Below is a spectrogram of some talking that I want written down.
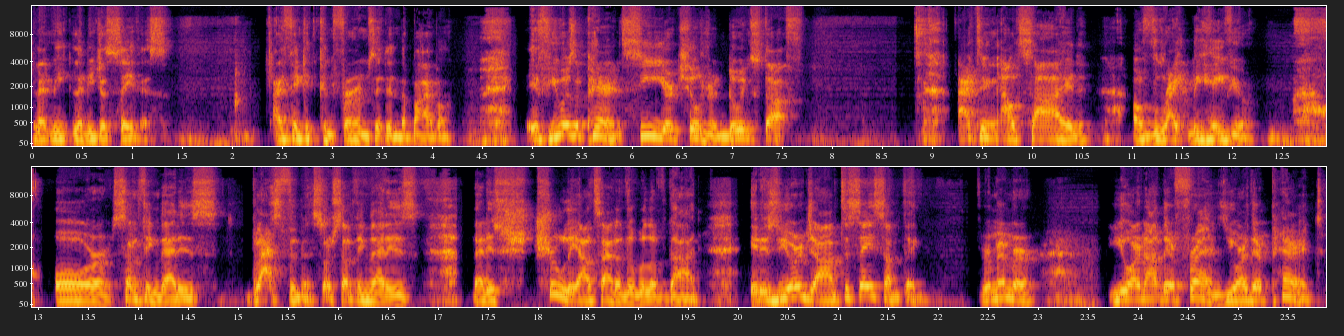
Let me let me just say this. I think it confirms it in the Bible. If you as a parent see your children doing stuff acting outside of right behavior or something that is blasphemous or something that is that is truly outside of the will of God. It is your job to say something. Remember you are not their friends. You are their parent.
